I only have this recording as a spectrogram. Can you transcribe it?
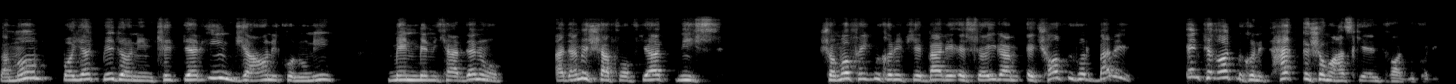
و ما باید بدانیم که در این جهان کنونی منمن کردن و عدم شفافیت نیست. شما فکر می‌کنید که بله اسرائیل هم اچاف می‌کنه. بله انتقاد می‌کنید. حق شما هست که انتقاد می‌کنید.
